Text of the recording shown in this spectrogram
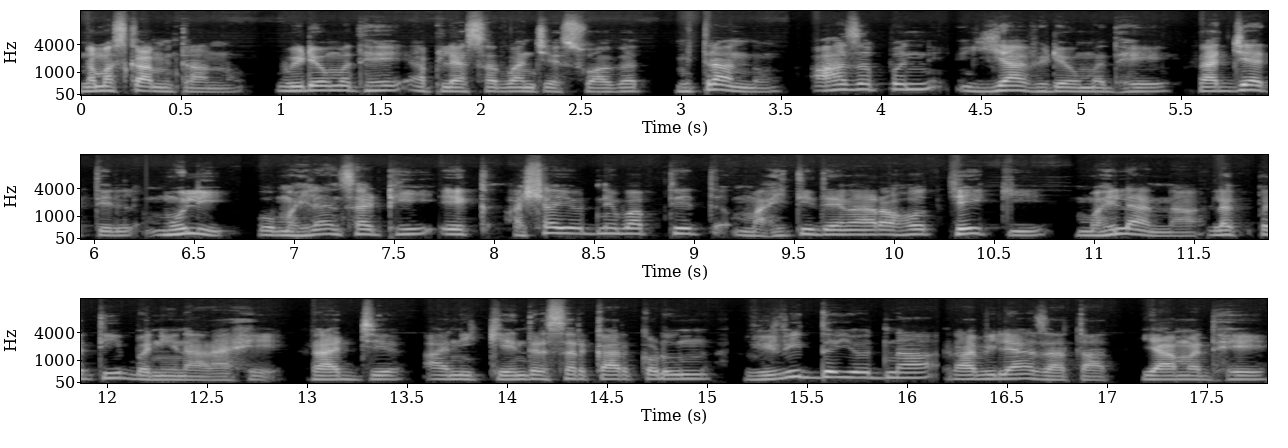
नमस्कार मित्रांनो. व्हिडिओमध्ये आपल्या सर्वांचे स्वागत. मित्रांनो आज आपण या व्हिडिओमध्ये राज्यातील मुली व महिलांसाठी एक अशा योजनेबाबतीत माहिती देणार आहोत जे की महिलांना लखपती बनणार आहे. राज्य आणि केंद्र सरकारकडून विविध योजना राबविल्या जातात. यामध्ये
